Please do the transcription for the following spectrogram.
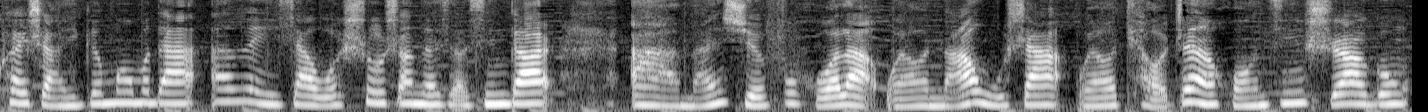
快赏一个么么哒，安慰一下我受伤的小心肝儿啊！满血复活了，我要拿五杀，我要挑战黄金十二宫，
